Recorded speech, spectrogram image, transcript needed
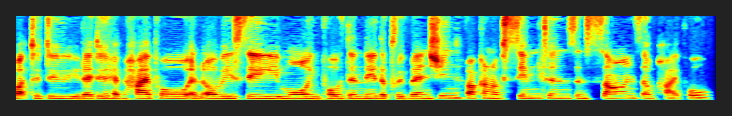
what to do if they do have hypo and obviously more importantly the prevention what kind of symptoms and signs of hypo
